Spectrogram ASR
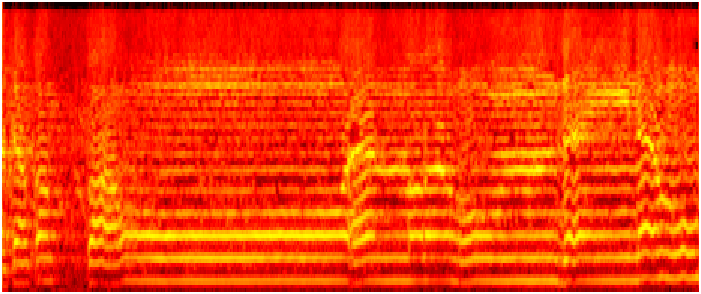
وتقطعوا أمرهم بينهم.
